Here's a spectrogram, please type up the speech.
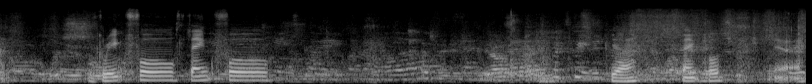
grateful, thankful. Yeah, thankful. Yeah.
